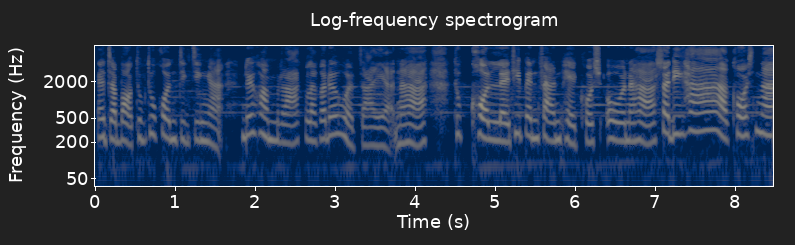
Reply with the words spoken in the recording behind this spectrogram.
อยากจะบอกทุกๆคนจริง ๆอะ ด้วยความรักแล้วก็ด้วยหัวใจอะนะคะ ทุกคนเลยที่เป็นแฟนเพจโคชโอนะคะ สวัสดีค่ะ โคชนะ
